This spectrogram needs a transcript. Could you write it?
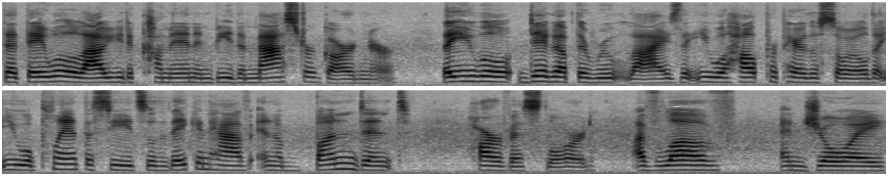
that they will allow you to come in and be the master gardener, that you will dig up the root lies, that you will help prepare the soil, that you will plant the seeds so that they can have an abundant harvest, Lord, of love and joy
